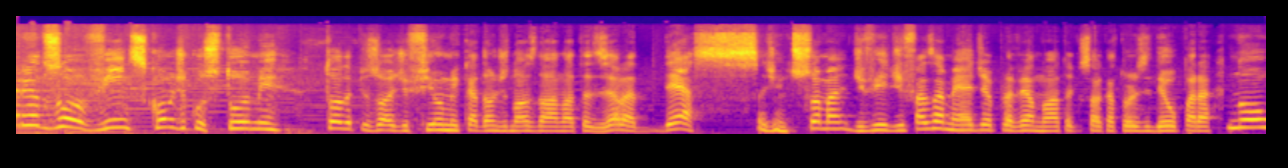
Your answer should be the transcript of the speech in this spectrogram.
Queridos ouvintes, como de costume, todo episódio de filme, cada um de nós dá uma nota de 0 a 10. A gente soma, divide e faz a média pra ver a nota que o Sala 14 deu para No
